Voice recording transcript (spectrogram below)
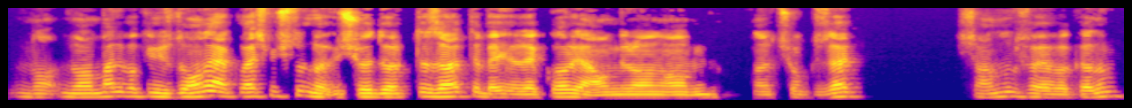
No- normal bakın %10'a yaklaşmış durumda. 3 ve 4'te zaten rekor yani 11 10 11 bunlar çok güzel. Şanlıurfa'ya bakalım.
